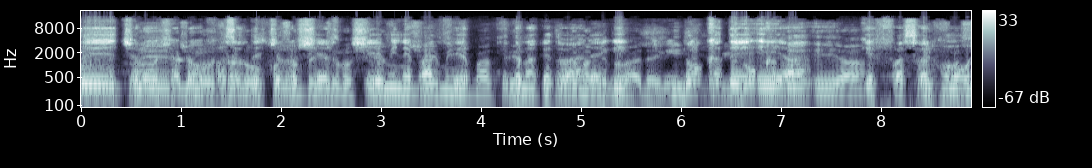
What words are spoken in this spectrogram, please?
ਤੇ ਚਲੋ ਛੱਡੋ ਫਸਲ ਤੇ ਚਲੋ 6 ਮਹੀਨੇ ਬਾਅਦ ਫਿਰ ਕਿਤੇ ਨਾ ਕਿਤੇ ਆ ਜਾਏਗੀ। ਦੁੱਖ ਤੇ ਇਹ ਆ ਕਿ ਫਸਲ ਹੁਣ ਉਹ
